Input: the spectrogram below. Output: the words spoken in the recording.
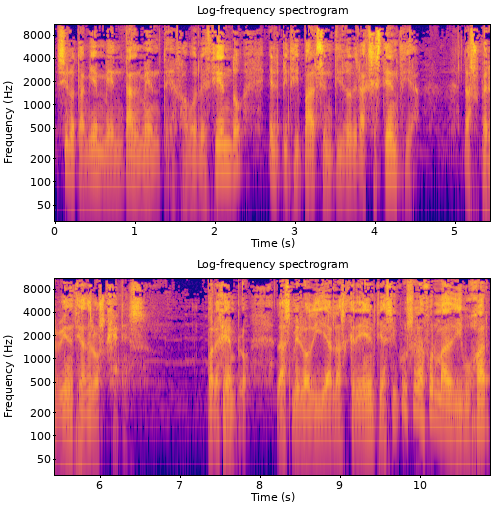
sino también mentalmente, favoreciendo el principal sentido de la existencia, la supervivencia de los genes. Por ejemplo, las melodías, las creencias, incluso la forma de dibujar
